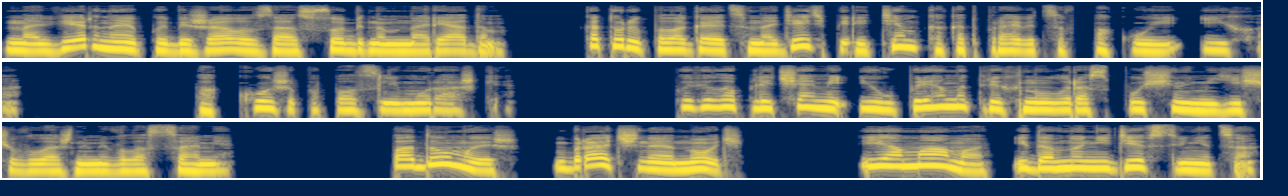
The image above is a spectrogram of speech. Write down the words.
Наверное, побежала за особенным нарядом, который полагается надеть перед тем, как отправиться в покои Иха. По коже поползли мурашки повела плечами и упрямо тряхнула распущенными еще влажными волосами. «Подумаешь, брачная ночь. Я мама и давно не девственница.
